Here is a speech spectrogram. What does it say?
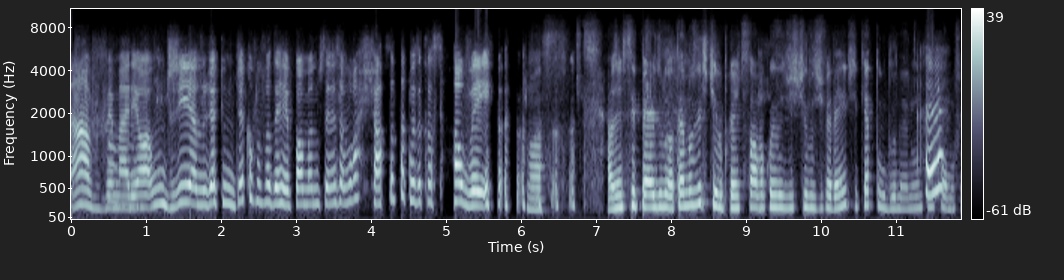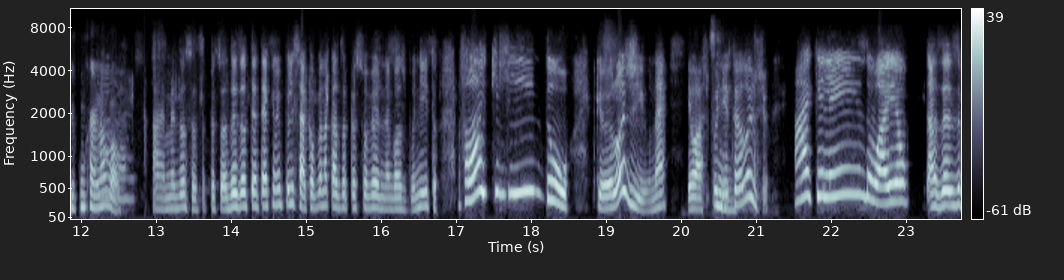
Ave Maria, ó, um dia, no dia que um dia que eu for fazer reforma, eu não sei nem se eu vou achar tanta coisa que eu salvei. Nossa, a gente se perde até nos estilos, porque a gente salva coisa de estilos diferentes, que é tudo, né? Não tem como, fica um carnaval. Ai, mas eu sou essa pessoa. Às vezes eu tenho até que me policiar, que eu vou na casa da pessoa ver um negócio bonito, eu falo, ai, que lindo! Porque eu elogio, né? Eu acho Sim. bonito, eu elogio. Ai, que lindo! Aí eu, às vezes,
